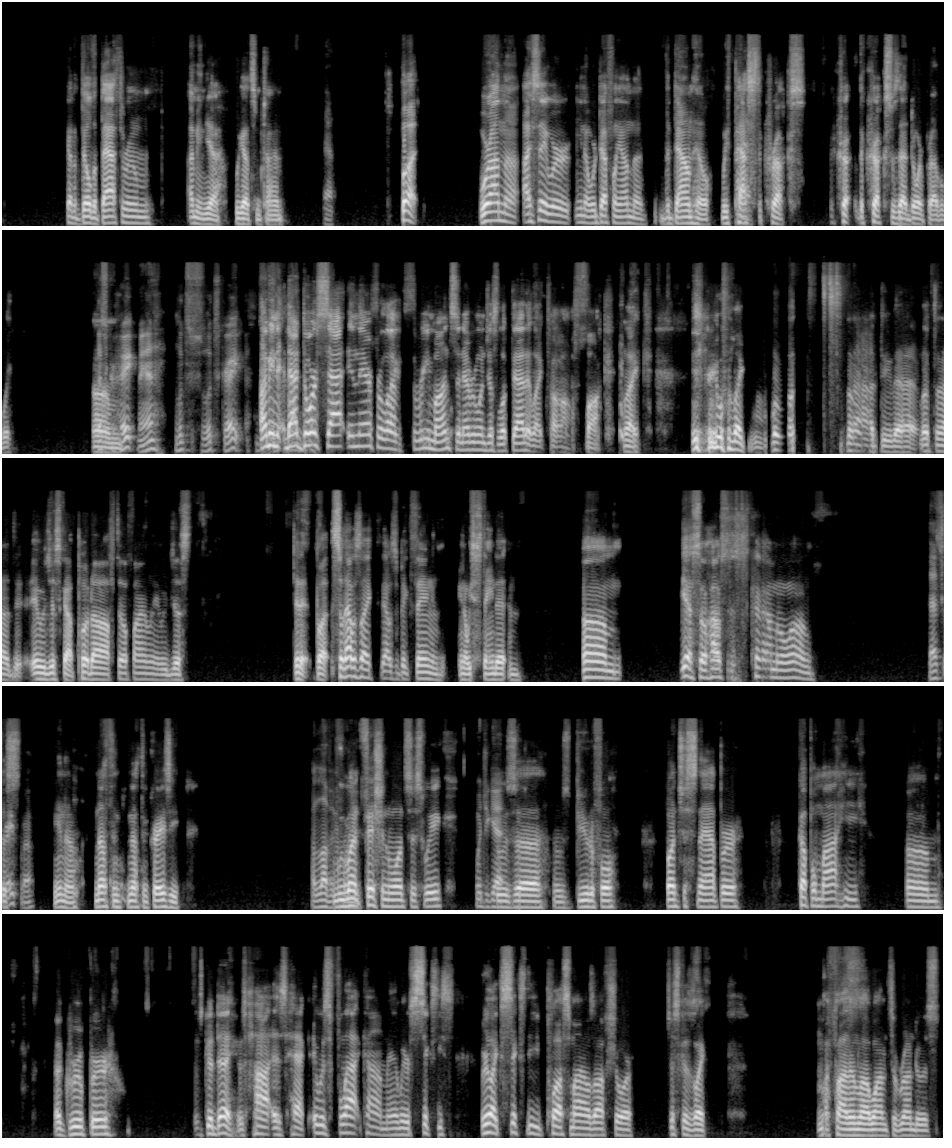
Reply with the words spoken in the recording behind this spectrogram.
Got to build a bathroom. I mean, yeah, we got some time. Yeah. But we're on the. I say we're. You know, we're definitely on the the downhill. We've passed the crux. The, cru- the crux was that door, probably. That's Um, great, man. Looks looks great. I mean, that door sat in there for like three months, and everyone just looked at it like, "Oh fuck!" Like, like, "Let's not do that. Let's not do." It was just got put off till finally we just did it. But so that was like that was a big thing, and you know we stained it, and um, yeah. So house is coming along. That's Just- great, bro. You know, nothing, nothing crazy. I love it. We for you. went fishing once this week. What'd you get? It was uh it was beautiful. Bunch of snapper, couple mahi, um a grouper. It was a good day. It was hot as heck. It was flat calm, man. We were 60 we were like 60 plus miles offshore just cuz like my father-in-law wanted to run to his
